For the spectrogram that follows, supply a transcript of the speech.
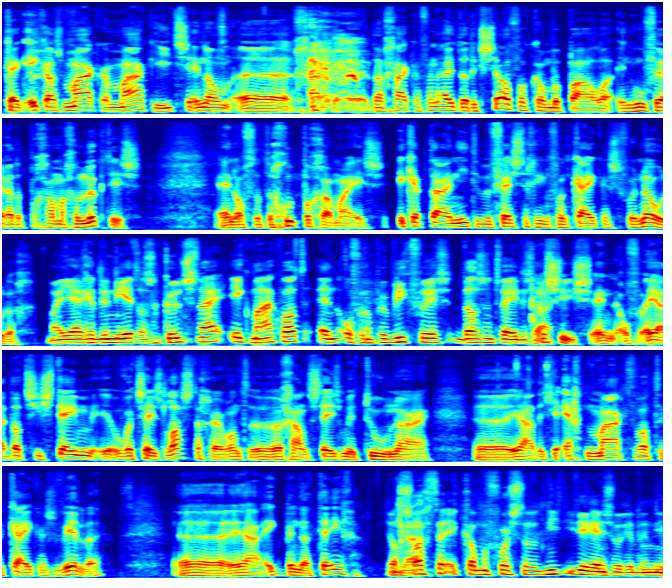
Kijk, ik als maker maak iets en dan, uh, ga, ik, uh, dan ga ik ervan uit dat ik zelf wel kan bepalen in hoeverre het programma gelukt is. En of dat een goed programma is. Ik heb daar niet de bevestiging van kijkers voor nodig. Maar jij redeneert als een kunstenaar, ik maak wat en of er een publiek voor is, dat is een tweede zaak. Precies. En of, ja, dat systeem wordt steeds lastiger, want we gaan steeds meer toe naar ja, dat je echt maakt wat de kijkers willen. Ja, ik ben daar tegen. Jan Slachter, ja. ik kan me voorstellen dat niet iedereen zo redeneert.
